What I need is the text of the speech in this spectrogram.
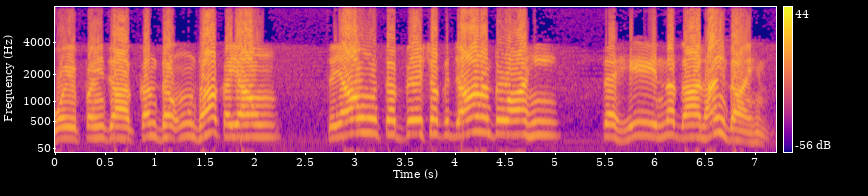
پوءِ پنهنجا ڪنڌ اونڌا ڪيائون چيائون ته بيشڪ ڄاڻندو آهين ته هي نه ڳالهائيندا آهن.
